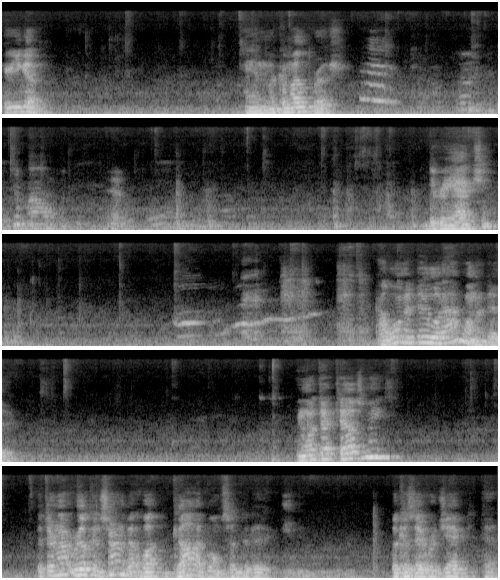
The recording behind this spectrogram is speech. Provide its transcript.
Here you go. Hand them a commode brush. Come on. The reaction. I want to do what I want to do. You know what that tells me? That they're not real concerned about what God wants them to do. Because they rejected that.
